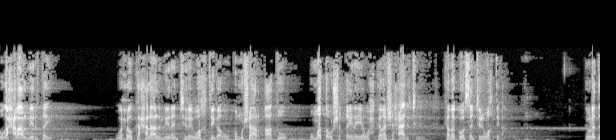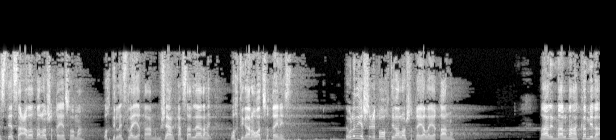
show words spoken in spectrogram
uuga xalaal miirtay. Wuxuu ka xalaal miiran jiray wakhtiga uu ku mushahar qaatuu ummadda u shaqaynaya wax kama shaxaadi jirin kama goosan jirin wakhtiga. Dowladda sideed saacadood baa loo shaqeeya soo maha wakhti la isla yaqaano mushaharkaasaad leedahay wakhtigaana waad shaqaynaysa. Dowlad iyo shicibba wakhti baa loo shaqeeya la yaqaano. Maalin maalmaha ka mida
